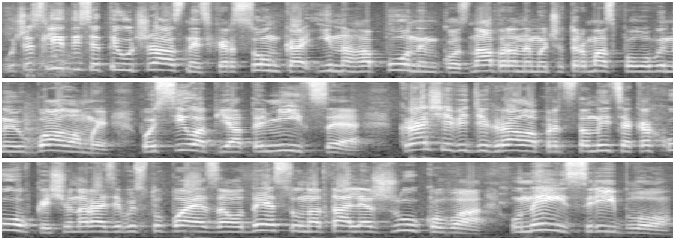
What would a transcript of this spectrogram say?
У числі 10 учасниць херсонка Інна Гапоненко з набраними 4,5 балами посіла п'яте місце. Краще відіграла представниця Каховки, що наразі виступає за Одесу Наталя Жукова. У неї срібло.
